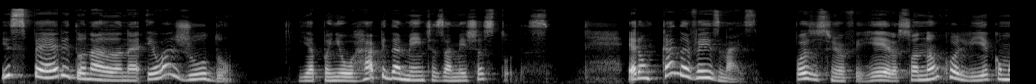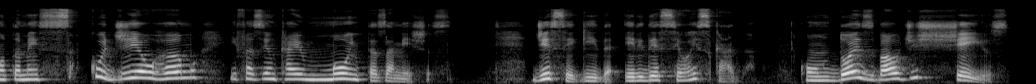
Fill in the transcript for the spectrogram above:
Espere, dona Ana, eu ajudo. E apanhou rapidamente as ameixas todas. Eram cada vez mais pois o senhor Ferreira só não colhia, como também sacudia o ramo e faziam cair muitas ameixas. De seguida, ele desceu a escada, com dois baldes cheios,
